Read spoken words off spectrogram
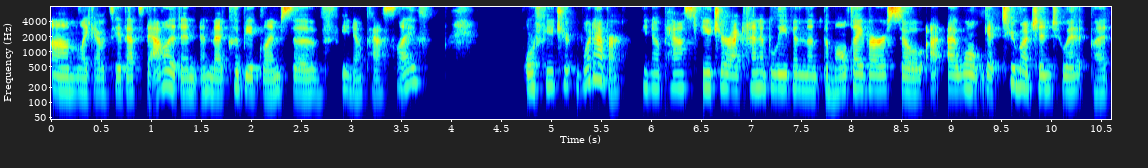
um, like I would say that's valid, and and that could be a glimpse of you know past life or future, whatever, you know, past, future. I kind of believe in the, the multiverse, so I, I won't get too much into it, but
